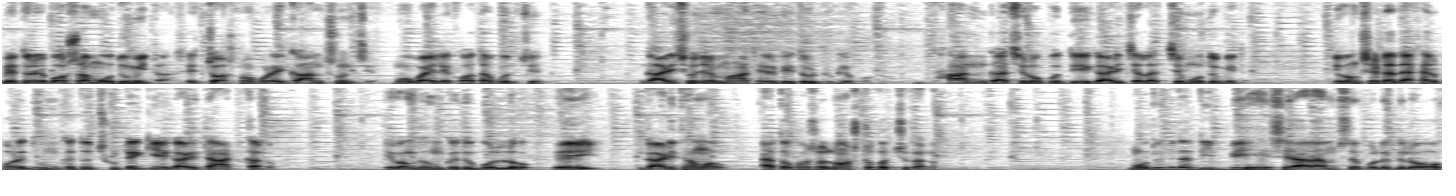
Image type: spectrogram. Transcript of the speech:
ভেতরে বসা মধুমিতা, সে চশমা পরে গান শুনছে মোবাইলে কথা বলছে, গাড়ি সোজা মাঠের ভেতর ঢুকে পড়ল। ধান গাছের ওপর দিয়ে গাড়ি চালাচ্ছে মধুমিতা। এবং সেটা দেখার পরে ধূমকেতু ছুটে গিয়ে গাড়িতে আটকালো। এবং ধূমকেতু বলল, এই, গাড়ি থামাও, এত ফসল নষ্ট করছ কেন? মধুমিতা দিব্যি হেসে আরামসে বলে দিল ও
